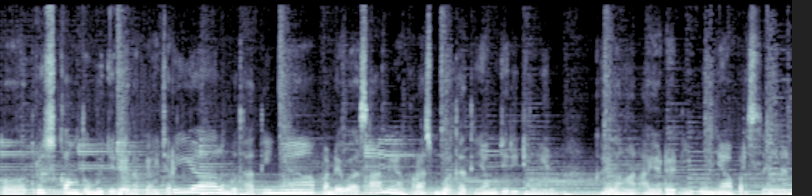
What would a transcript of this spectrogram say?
Uh, terus Kang tumbuh jadi anak yang ceria, lembut hatinya, pendewasaan yang keras membuat hatinya menjadi dingin. Kehilangan ayah dan ibunya, persaingan,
